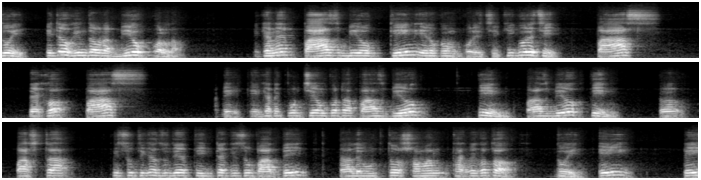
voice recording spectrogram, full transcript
দুই। এটাও কিন্তু আমরা বিয়োগ করলাম। এখানে পাঁচ বিয়োগ তিন এরকম করেছি। কি করেছি? পাঁচ, দেখো, পাঁচ, আমি এখানে করছি অঙ্কটা, পাঁচ বিয়োগ তিন, পাঁচ বিয়োগ তিন। তো পাঁচটা কিছু থেকে যদি তিনটা কিছু বাদ দিই, তাহলে উত্তর সমান থাকবে কত? দুই। এইটাই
